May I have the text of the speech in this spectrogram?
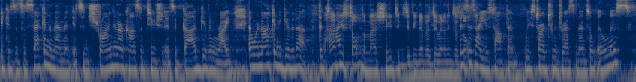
because it's a Second Amendment. It's enshrined in our Constitution. It's a God given right, and we're not going to give it up. The How do you stop the mass shootings if you never do anything to stop This is how you stop them. We start to address mental illness.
